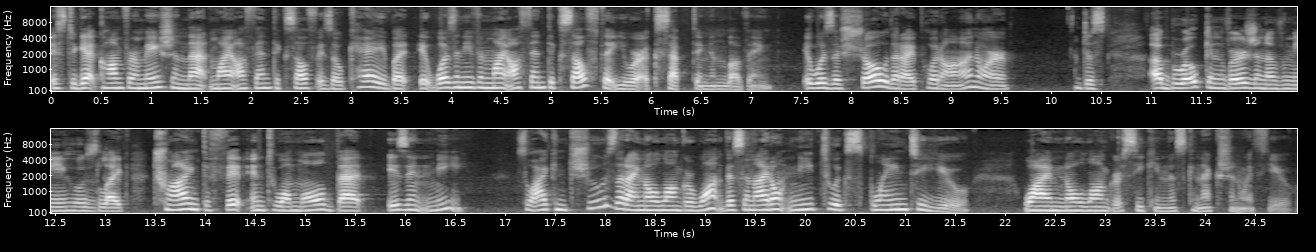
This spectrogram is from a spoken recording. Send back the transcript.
is to get confirmation that my authentic self is okay, but it wasn't even my authentic self that you were accepting and loving. It was a show that I put on or just a broken version of me who's like trying to fit into a mold that isn't me. So I can choose that I no longer want this and I don't need to explain to you why I'm no longer seeking this connection with you.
